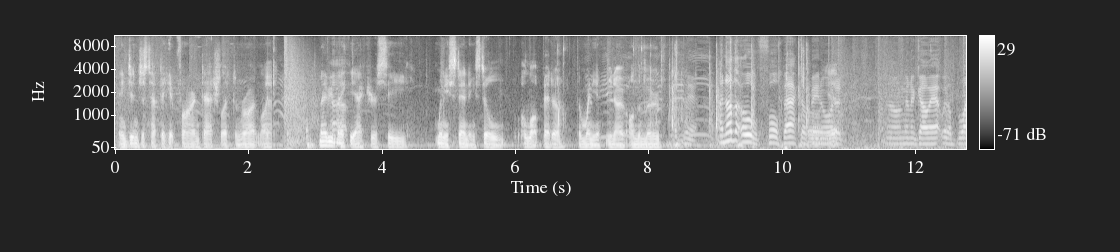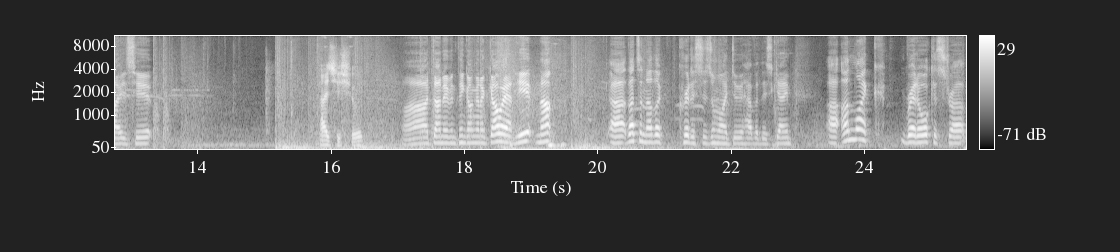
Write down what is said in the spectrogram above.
And he didn't just have to hip fire and dash left and right. Like, maybe Uh, make the accuracy when you're standing still a lot better than when you're, you know, on the move. Yeah. Another, oh, fall back, I've been Oh, yeah. ordered. Oh, I'm gonna go out with a blaze here. As you should. Ah, I don't even think I'm gonna go out here. Nope. Uh, that's another criticism I do have of this game. Uh, unlike Red Orchestra,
